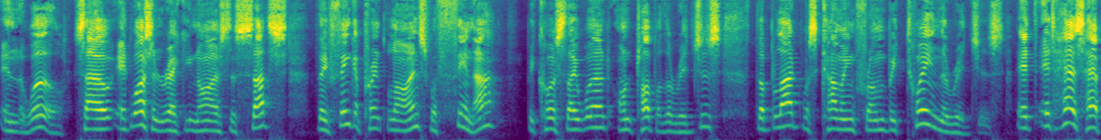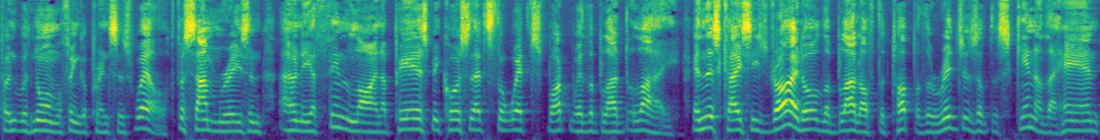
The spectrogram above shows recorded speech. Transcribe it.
in the world. So it wasn't recognised as such. The fingerprint lines were thinner because they weren't on top of the ridges the blood was coming from between the ridges. It, it has happened with normal fingerprints as well. For some reason, only a thin line appears because that's the wet spot where the blood lay. In this case, he's dried all the blood off the top of the ridges of the skin of the hand,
